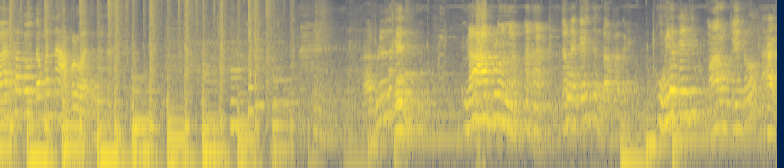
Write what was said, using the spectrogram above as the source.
ગાનમાં કહું તમને ના સાંભળવા દઉં આપણું નથી? ના આપણું ને. તમે કહી દો બાપા કઈ હું એ કહી દઉં મારું કહેજો હા.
